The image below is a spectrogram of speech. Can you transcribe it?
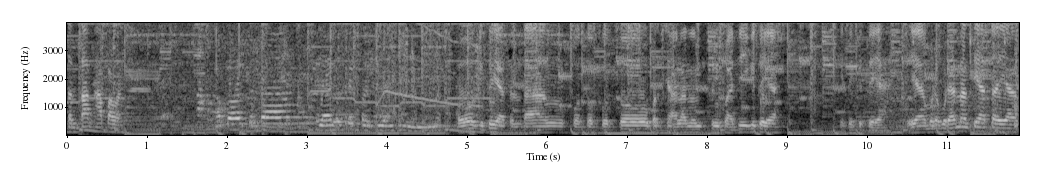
tentang apa mas? Apa tentang ya bagian sini. oh gitu ya tentang foto-foto perjalanan pribadi gitu ya. Gitu-gitu ya. Ya mudah-mudahan nanti ada yang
